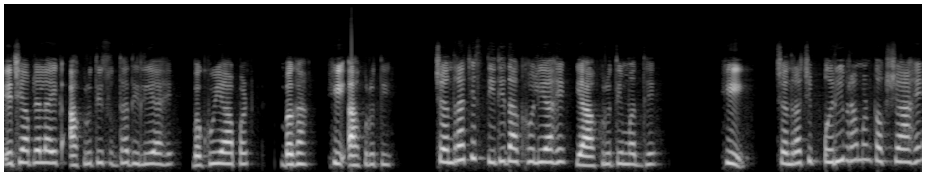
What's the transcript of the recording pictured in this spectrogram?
याची आपल्याला एक आकृती सुद्धा दिली आहे. बघूया आपण. बघा ही आकृती. चंद्राची स्थिती दाखवली आहे या आकृतीमध्ये. ही चंद्राची परिभ्रमण कक्षा आहे.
